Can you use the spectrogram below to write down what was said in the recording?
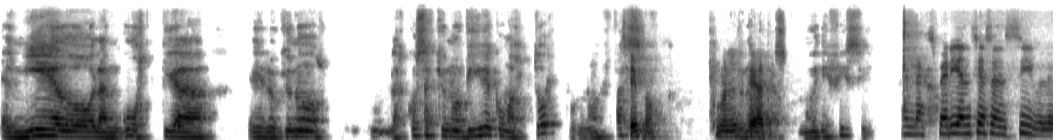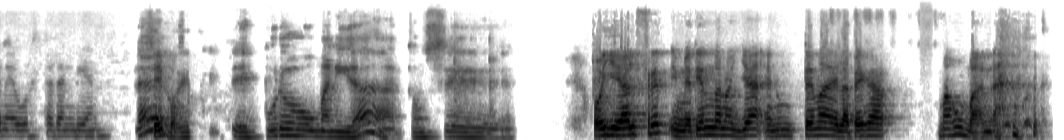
el miedo, la angustia, eh, lo que uno, las cosas que uno vive como actor, pues no es fácil. Sí, como en el teatro. Es muy difícil. En la experiencia sensible me gusta también. Claro, sí, es, puro humanidad, entonces... Oye, Alfred, y metiéndonos ya en un tema de la pega más humana,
